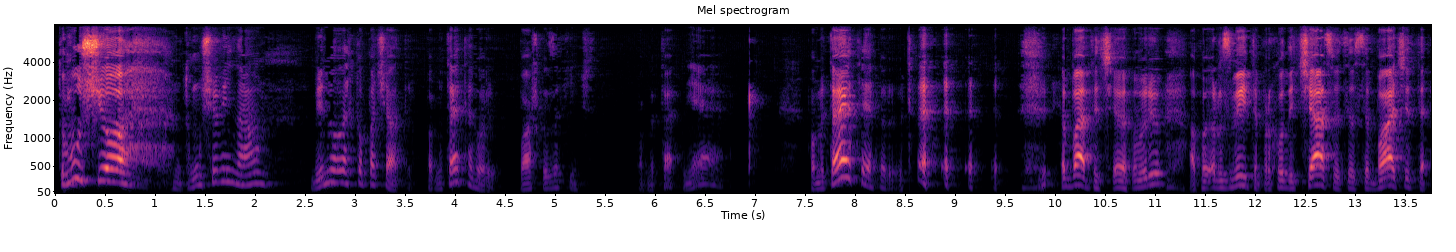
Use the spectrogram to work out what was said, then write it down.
Тому що, тому що війна. Війну легко почати. Пам'ятаєте, я говорю? Важко закінчити. Пам'ятаєте? Ні. Пам'ятаєте, я говорю? Я багато чого говорю, а розумієте, проходить час, ви це все бачите.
